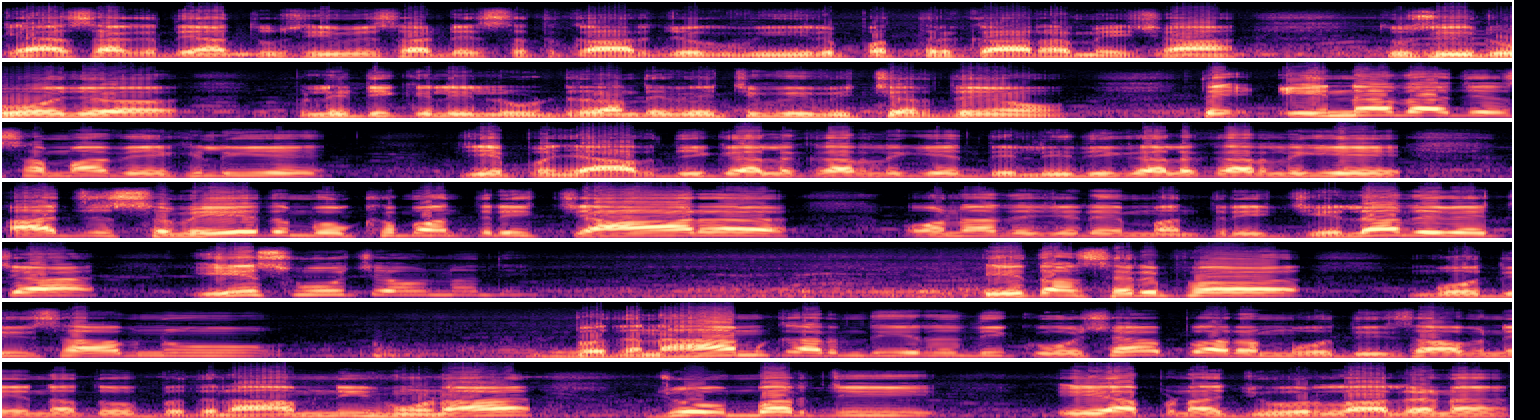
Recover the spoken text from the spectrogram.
ਕਹਿ ਸਕਦੇ ਹਾਂ। ਤੁਸੀਂ ਵੀ ਸਾਡੇ ਸਤਿਕਾਰਯੋਗ ਵੀਰ, ਪੱਤਰਕਾਰ ਹਮੇਸ਼ਾ ਤੁਸੀਂ ਰੋਜ਼ ਪੋਲੀਟੀਕਲੀ ਲੀਡਰਾਂ ਦੇ ਵਿੱਚ ਵੀ ਵਿਚਰਦੇ ਹੋ। ਤੇ ਇਹਨਾਂ ਦਾ ਜੇ ਸਮਾਂ ਵੇਖ ਲਈਏ ਜੇ ਪੰਜਾਬ ਦੀ ਗੱਲ ਕਰ ਲਈਏ, ਦਿੱਲੀ ਦੀ ਗੱਲ ਕਰ ਲਈਏ, ਅੱਜ ਸਮੇਤ ਮੁੱਖ ਮੰਤਰੀ ਚਾਰ ਉਹਨਾਂ ਦੇ ਜਿਹੜੇ ਮੰਤਰੀ ਜੇਲ੍ਹਾਂ ਦੇ ਵਿੱਚ ਆ, ਇਹ ਸੋਚ ਆ ਉਹਨਾਂ ਦੀ? ਇਹ ਤਾਂ ਸਿਰਫ ਮੋਦੀ ਸਾਹਿਬ ਨੂੰ ਬਦਨਾਮ ਕਰਨ ਦੀ ਇਹਨਾਂ ਦੀ ਕੋਸ਼ਿਸ਼ ਆ, ਪਰ ਮੋਦੀ ਸਾਹਿਬ ਨੇ ਇਹਨਾਂ ਤੋਂ ਬਦਨਾਮ ਨਹੀਂ ਹੋਣਾ। ਜੋ ਮਰਜ਼ੀ ਇਹ ਆਪਣਾ ਜ਼ੋਰ ਲਾ ਲੈਣ।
